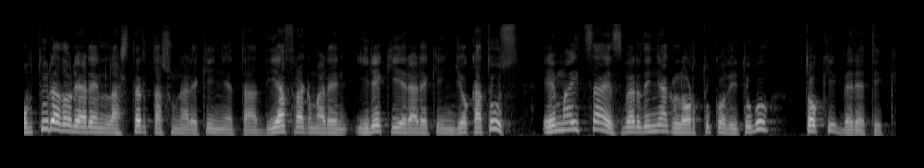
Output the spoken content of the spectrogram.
Obturadorearen lastertasunarekin eta diafragmaren irekierarekin jokatuz, emaitza ezberdinak lortuko ditugu toki beretik.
